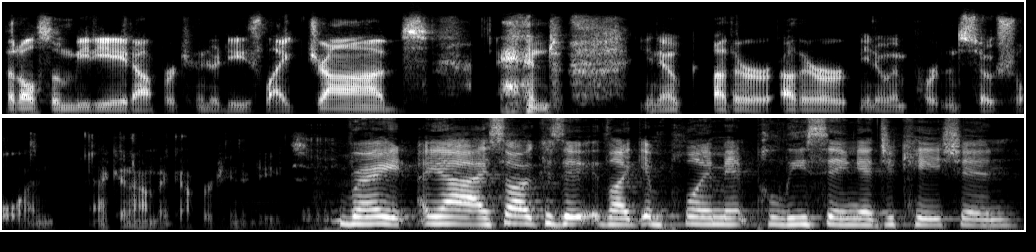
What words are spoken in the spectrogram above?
but also mediate opportunities like jobs and, you know, other other you know important social and economic opportunities. Right. Yeah, I saw it because like employment, policing, education.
